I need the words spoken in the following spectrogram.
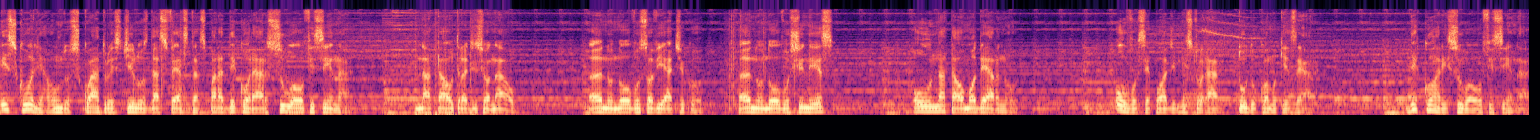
Escolha um dos quatro estilos das festas para decorar sua oficina. Natal tradicional, Ano Novo soviético, Ano Novo chinês ou Natal moderno. Ou você pode misturar tudo como quiser. Decore sua oficina.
